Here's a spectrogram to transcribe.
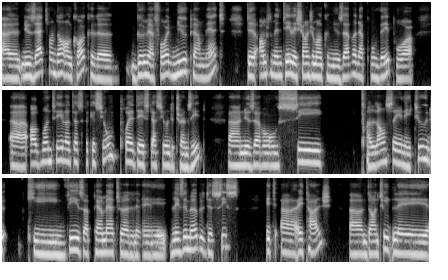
Euh, nous attendons encore que le, gouvernement Ford nous permettent d'implémenter les changements que nous avons approuvés pour euh, augmenter l'intensification près des stations de transit. Euh, nous avons aussi lancé une étude qui vise à permettre les, les immeubles de six euh, étages dans toutes les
